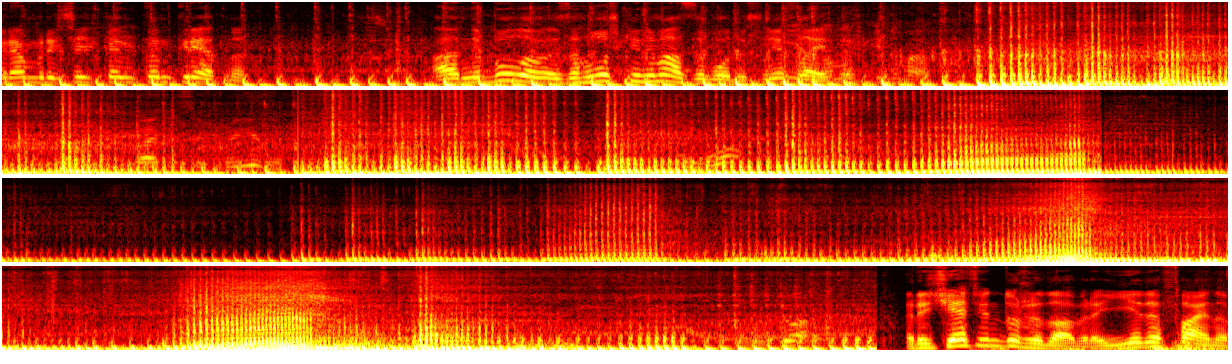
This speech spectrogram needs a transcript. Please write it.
Прям кон- конкретно. А не було, заглушки нема заводу, що не флейти. Заглушки нема. Речить він дуже добре, їде файно.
